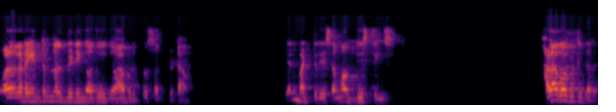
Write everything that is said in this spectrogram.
ಒಳಗಡೆ ಇಂಟರ್ನಲ್ ಬ್ಲೀಡಿಂಗ್ ಅದು ಇದು ಆಗ್ಬಿಡ್ತು ಸತ್ಬಿಟ್ಟ ಏನ್ ಮಾಡ್ತೀರಿ? ಸಮ್ ಆಫ್ ದೀಸ್ ಥಿಂಗ್ಸ್ ಹಾಳಾಗೋಗ್ಬಿಟ್ಟಿದ್ದಾರೆ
